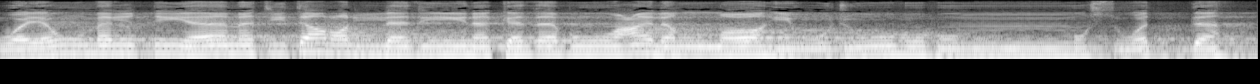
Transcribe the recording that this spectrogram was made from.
ويوم القيامة ترى الذين كذبوا على الله وجوههم مسودة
